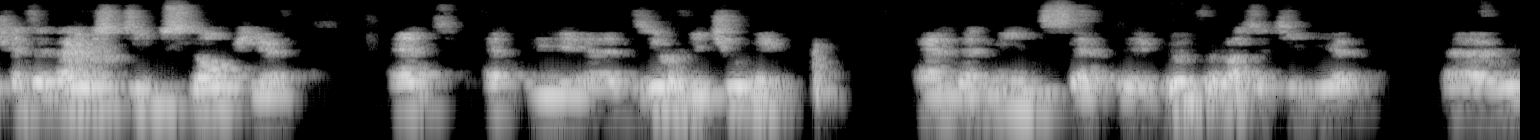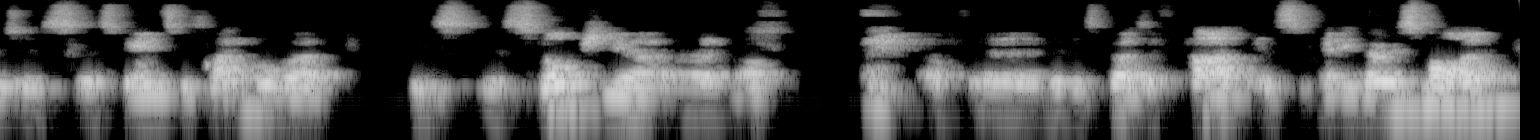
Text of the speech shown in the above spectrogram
which has a very steep slope here at, at the uh, zero detuning. And that means that the group velocity here, uh, which is uh, scales with one over this, the slope here uh, of, of uh, the dispersive part is getting very small.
